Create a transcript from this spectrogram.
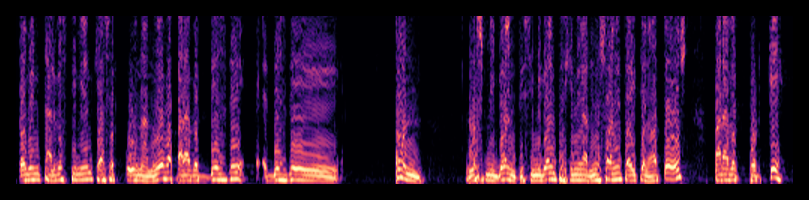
también tal vez tenían que hacer una nueva para ver desde, desde con los migrantes, inmigrantes en general, no solamente haitianos, a todos, para ver por qué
